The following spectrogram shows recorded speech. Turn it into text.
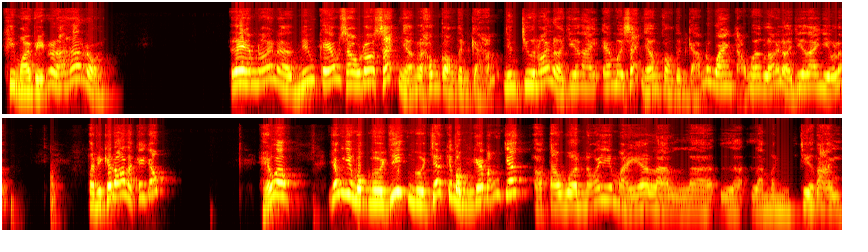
Khi mọi việc nó đã hết rồi. Đây em nói là nếu kéo sau đó xác nhận là không còn tình cảm nhưng chưa nói lời chia tay. Em ơi xác nhận không còn tình cảm nó quan trọng hơn nói lời chia tay nhiều lắm. Tại vì cái đó là cái gốc. Hiểu không? Giống như một người giết người chết cái bùm cái bắn chết. À, tao quên nói với mày là là là, là mình chia tay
